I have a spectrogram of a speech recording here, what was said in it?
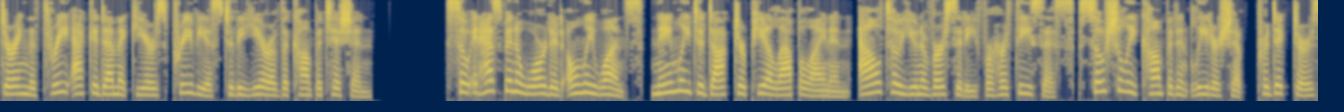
during the three academic years previous to the year of the competition so it has been awarded only once, namely to Dr. Pia Lappalainen, Aalto University for her thesis Socially Competent Leadership, Predictors,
